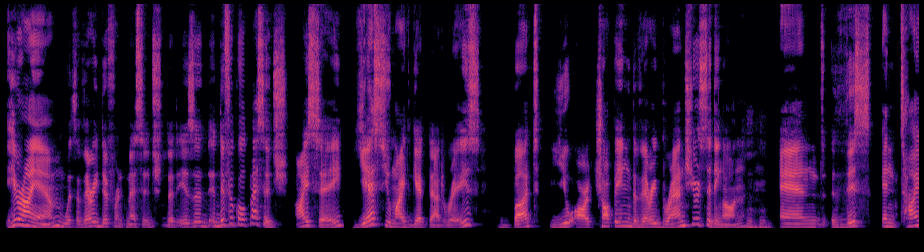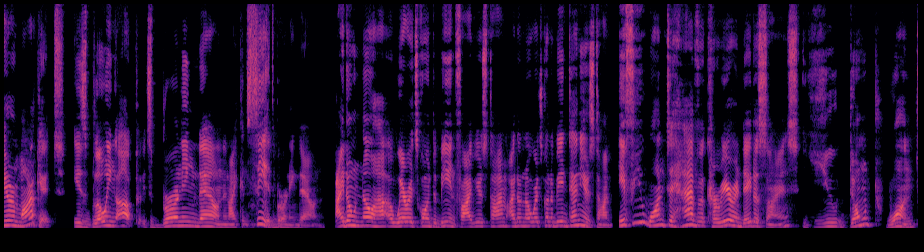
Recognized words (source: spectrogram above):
Here I am with a very different message that is a, a difficult message. I say, yes, you might get that raise, but you are chopping the very branch you're sitting on and this entire market is blowing up. It's burning down and i can see it burning down. I don't know how, where it's going to be in five years time. I don't know where it's going to be in 10 years time. If you want to have a career in data science you don't want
